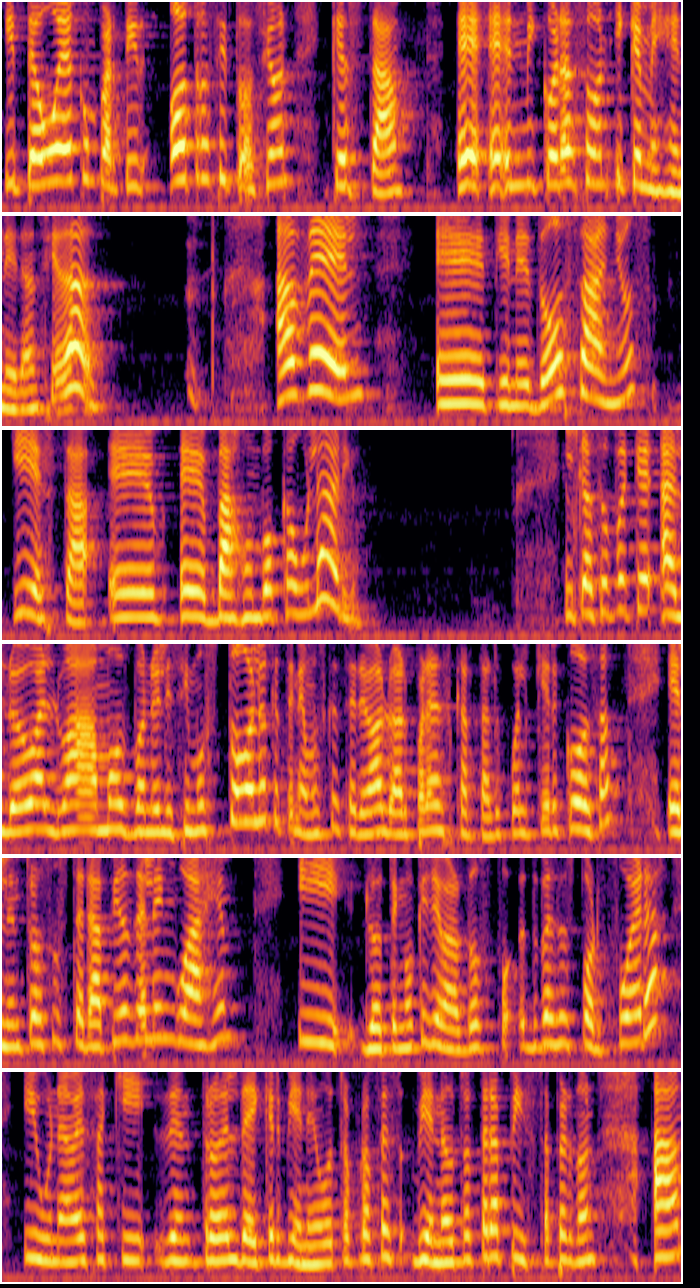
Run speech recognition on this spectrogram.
Y te voy a compartir otra situación que está eh, en mi corazón y que me genera ansiedad. Abel eh, tiene dos años y está eh, bajo un vocabulario. El caso fue que lo evaluamos, bueno, le hicimos todo lo que teníamos que hacer, evaluar para descartar cualquier cosa. Él entró a sus terapias de lenguaje y lo tengo que llevar dos, veces por fuera y una vez aquí dentro del Daker viene otra, profesor, viene otra terapista perdón, a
